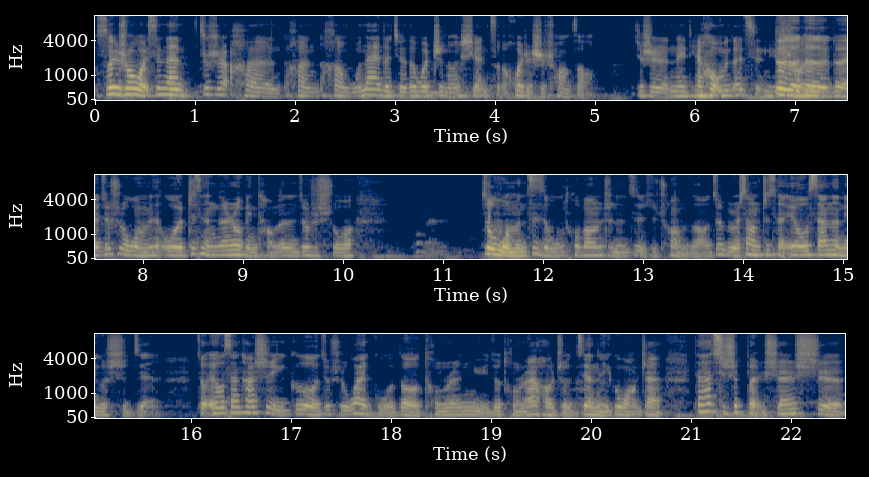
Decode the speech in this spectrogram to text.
所以说我现在就是很很很无奈的，觉得我只能选择或者是创造。就是那天我们在群里，对对对对对，就是我们我之前跟肉饼讨论的，就是说，就我们自己的乌托邦只能自己去创造。就比如像之前 A O 三的那个事件，就 A O 三它是一个就是外国的同人女就同人爱好者建的一个网站，但它其实本身是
